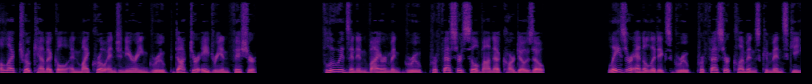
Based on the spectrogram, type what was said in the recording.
Electrochemical and Microengineering Group Dr. Adrian Fisher. Fluids and Environment Group Professor Silvana Cardoso. Laser Analytics Group Professor Clemens Kaminski.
